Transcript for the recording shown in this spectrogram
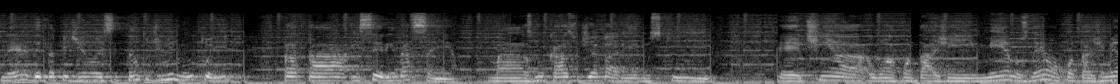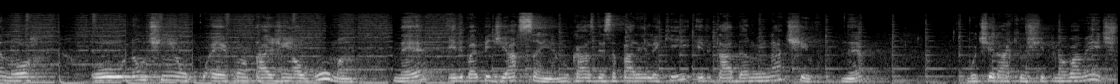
né? Dele tá pedindo esse tanto de minuto aí para estar tá inserindo a senha. Mas no caso de aparelhos que é, tinha uma contagem menos, né, uma contagem menor, ou não tinham é, contagem alguma, né, ele vai pedir a senha. No caso desse aparelho aqui, ele está dando inativo, né? Vou tirar aqui o chip novamente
